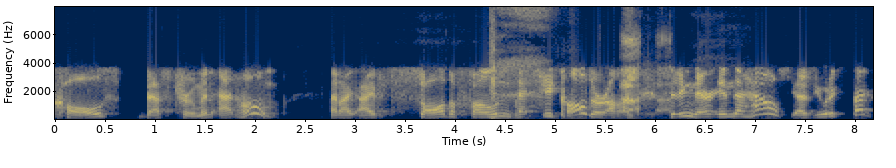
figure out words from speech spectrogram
calls Bess Truman at home. And I, I saw the phone that she called her on sitting there in the house, as you would expect,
